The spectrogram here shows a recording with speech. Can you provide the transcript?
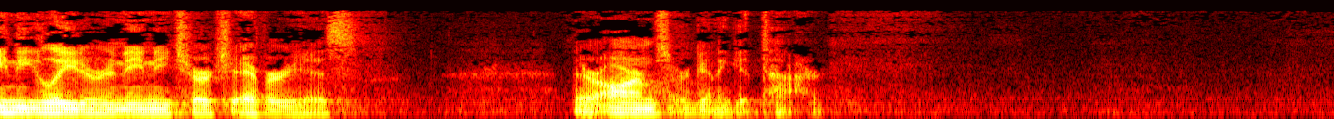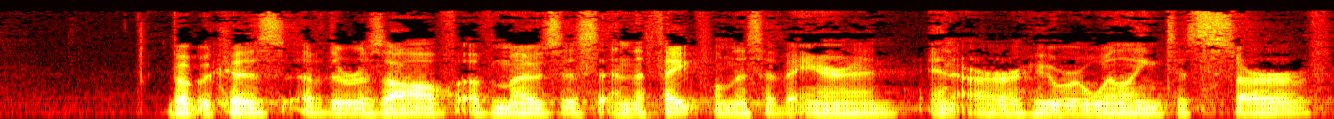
any leader in any church ever is, their arms are going to get tired. But because of the resolve of Moses and the faithfulness of Aaron and Hur, who were willing to serve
